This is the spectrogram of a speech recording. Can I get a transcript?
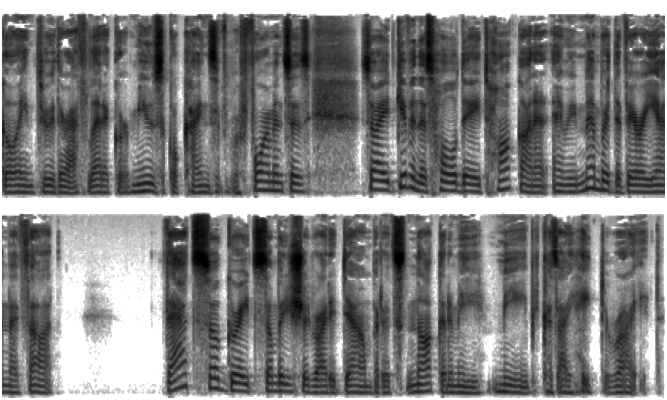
going through their athletic or musical kinds of performances. So I had given this whole day talk on it. And I remember at the very end, I thought, that's so great. Somebody should write it down, but it's not going to be me because I hate to write.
